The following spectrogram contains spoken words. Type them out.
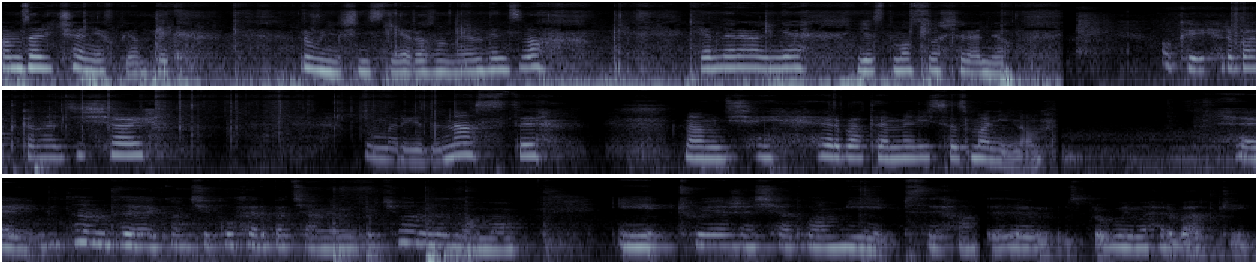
mam zaliczenie w piątek, również nic nie rozumiem, więc no generalnie jest mocno średnio. Ok, herbatka na dzisiaj, numer 11. Mamy dzisiaj herbatę Melissa z maliną. Hej, witam w kąciku herbacianym. Wróciłam do domu i czuję, że siadła mi psycha. Yy, spróbujmy herbatki.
